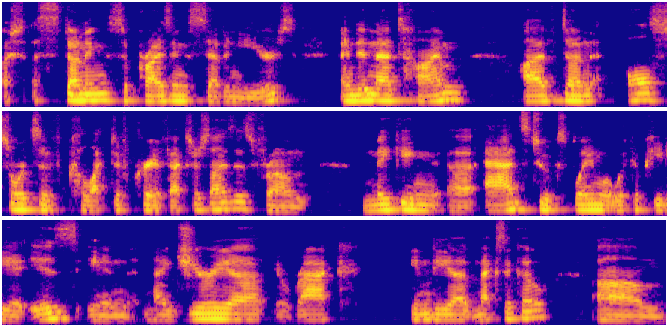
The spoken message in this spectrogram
a, stunning, surprising seven years. And in that time, I've done all sorts of collective creative exercises from making uh, ads to explain what Wikipedia is in Nigeria, Iraq, India, Mexico, um,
